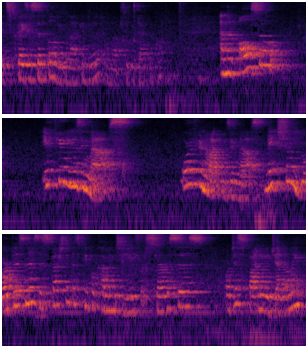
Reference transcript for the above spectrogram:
it's crazy simple. Even I can do it. I'm not super technical. And then also, if you're using maps, or if you're not using maps, make sure your business, especially if it's people coming to you for services or just finding you generally,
